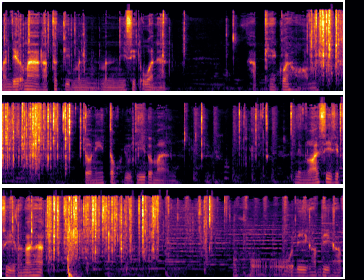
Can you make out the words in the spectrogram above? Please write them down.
มันเยอะมากครับ ถ้ากินมันมันมีสิทธิ์อ้วนฮะครับเค้กกล้วยหอม ตัวนี้ตกอยู่ที่ประมาณ 144 เท่านั้นฮะโอ้โหดีครับดีครับ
